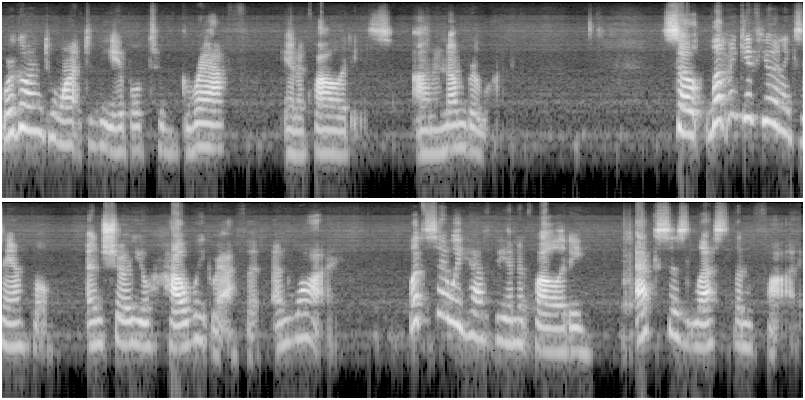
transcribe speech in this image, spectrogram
we're going to want to be able to graph inequalities on a number line. So let me give you an example and show you how we graph it and why. Let's say we have the inequality x is less than 5.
